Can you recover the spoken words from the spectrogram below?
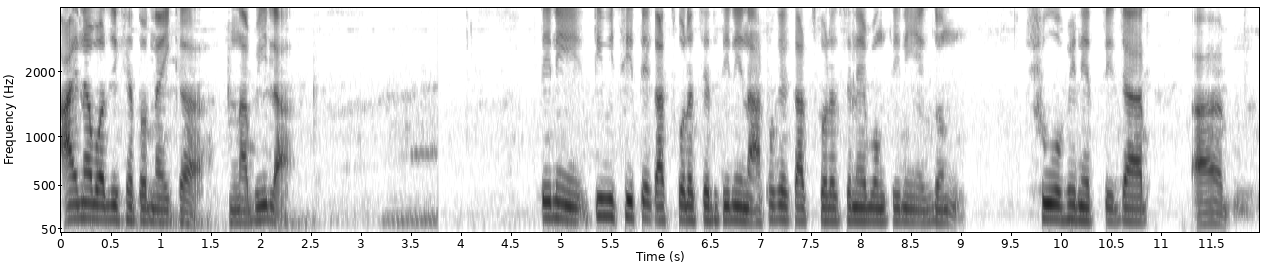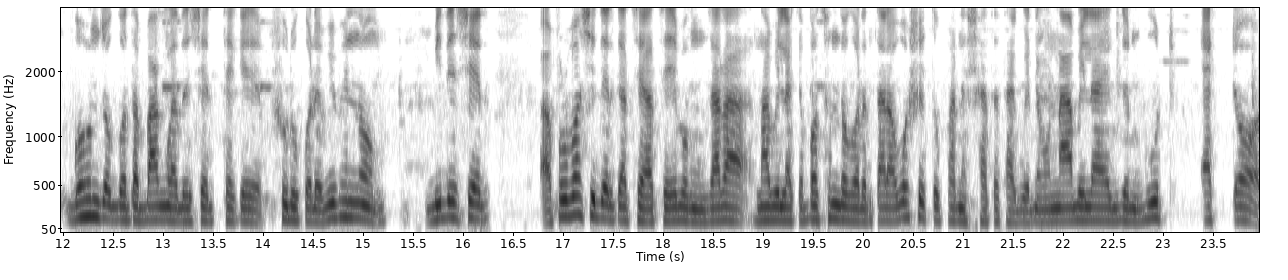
আয়নাবাজি খ্যাত নায়িকা নাবিলা। তিনি টিভিসিতে কাজ করেছেন, তিনি নাটকে কাজ করেছেন এবং তিনি একজন সু অভিনেত্রী যার গ্রহণযোগ্যতা বাংলাদেশের থেকে শুরু করে বিভিন্ন বিদেশের প্রবাসীদের কাছে আছে এবং যারা নাবিলাকে পছন্দ করেন তারা অবশ্যই তুফানের সাথে থাকবেন এবং নাবিলা একজন গুড অ্যাক্টর।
